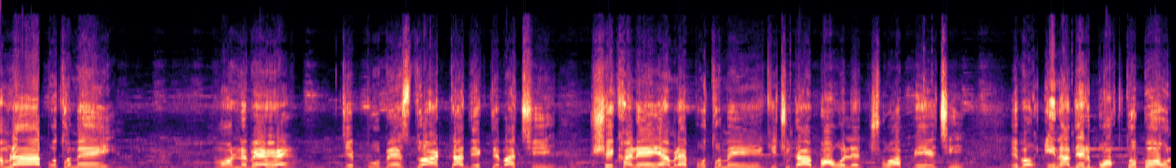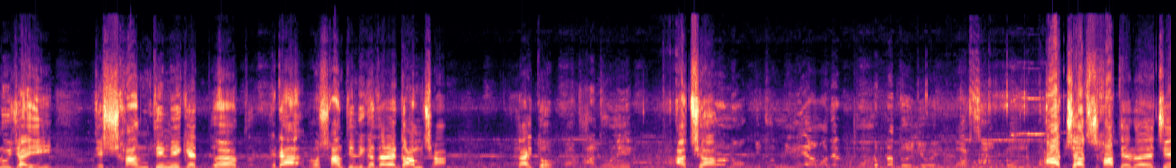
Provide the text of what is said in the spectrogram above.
আমরা প্রথমেই মণ্ডপের যে প্রবেশ দ্বারটা দেখতে পাচ্ছি সেখানেই আমরা প্রথমেই কিছুটা বাউলের ছোঁয়া পেয়েছি এবং এনাদের বক্তব্য অনুযায়ী যে শান্তিনিকেত এটা শান্তিনিকেতনের গামছা তাই তো? আধুনিক আচ্ছা। মিলিয়ে আমাদের মণ্ডপটা তৈরি হয় আচ্ছা সাথে রয়েছে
